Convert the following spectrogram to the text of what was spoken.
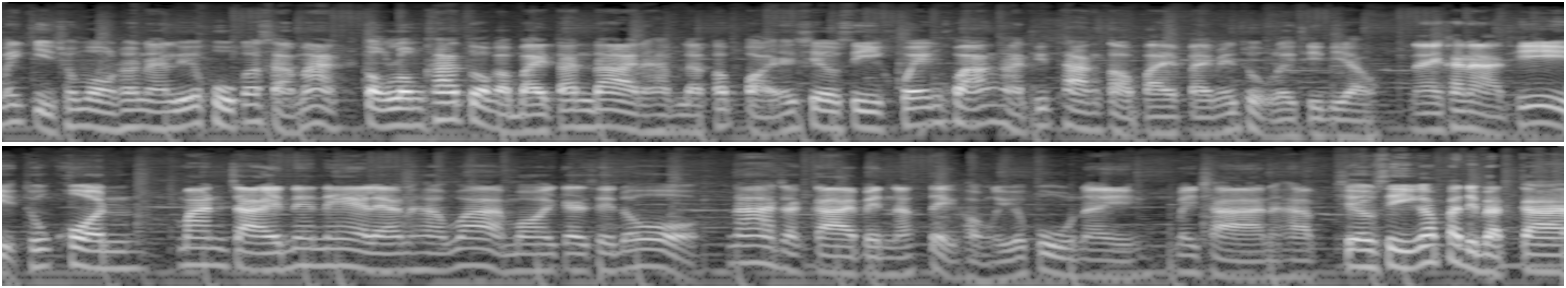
ไม่กี่ชั่วโมงเท่านั้นลิเวอร์พูลก็สามารถตกลงค่าตัวกับไบตันได้นะครับแล้วก็ปล่อยให้เชลซีเคว้งคว้างหาทิศทางต่อไปไปไม่ถูกเลยทีเดียว ในขณะที่ทุกคนมั่นใจแน่ ๆ แล้วนะครับว่ามอยไกเซโดน่าจะกลายเป็นนักเตะของลิเวอร์พูลในไม่ช้านะครับเชลซีก็ปฏิบัติการ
